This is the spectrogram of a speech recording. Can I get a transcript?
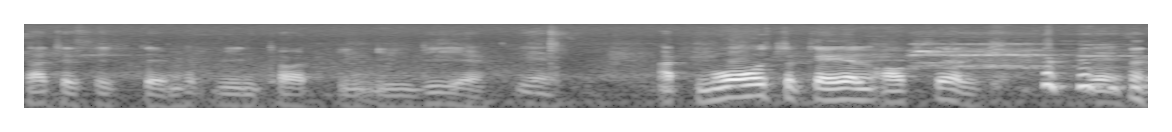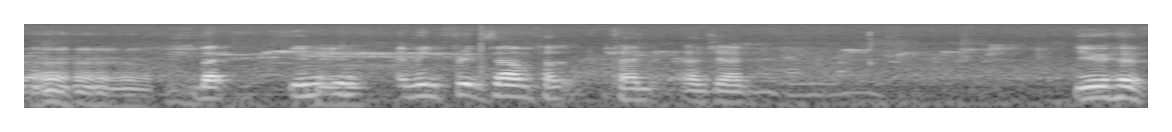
such a system has been taught in India. Yes. At most scale of self. Yes. Right. But in, in, I mean, for example, Tan Ajahn, you have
